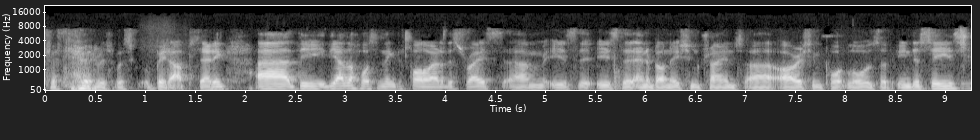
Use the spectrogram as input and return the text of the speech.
for third was, was a bit upsetting. Uh, the the other horse I think to follow out of this race um, is the is the Annabel Neasham trained uh, Irish import laws of indices.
